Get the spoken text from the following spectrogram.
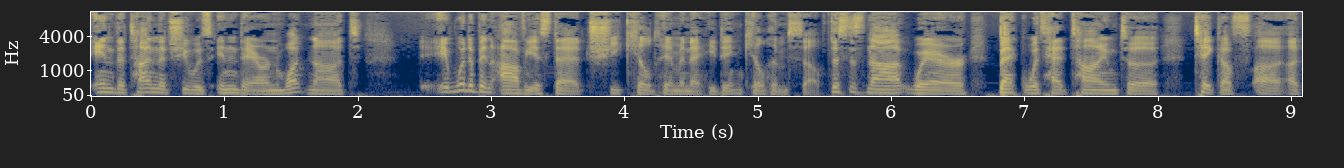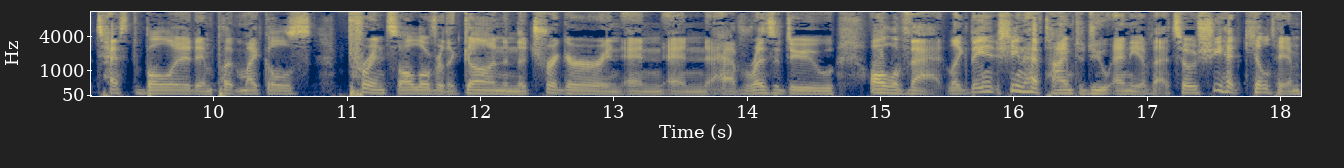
in the time that she was in there and whatnot, it would have been obvious that she killed him and that he didn't kill himself. This is not where Beckwith had time to take a, a, a, test bullet and put Michael's prints all over the gun and the trigger and, and, and have residue, all of that. Like they, she didn't have time to do any of that. So if she had killed him,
